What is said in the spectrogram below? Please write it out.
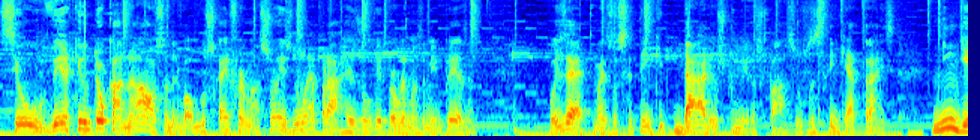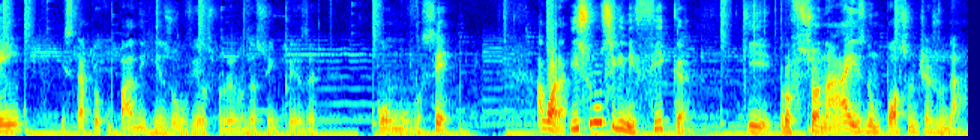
se eu venho aqui no teu canal, Sandrival, buscar informações, não é para resolver problemas da minha empresa? Pois é, mas você tem que dar os primeiros passos, você tem que ir atrás. Ninguém está preocupado em resolver os problemas da sua empresa como você. Agora, isso não significa que profissionais não possam te ajudar.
